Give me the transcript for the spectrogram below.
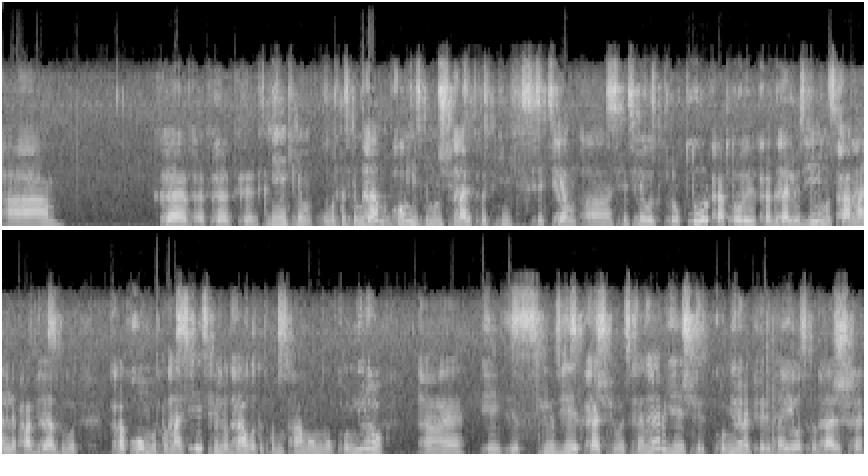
А, к, к, к, к неким вот этим, да, помните, мы начинали с этих систем э, сетевых структур, которые, когда людей эмоционально подвязывают к какому-то носителю, да, вот этому самому кумиру, э, и, и с людей скачивается энергия, через кумира передается дальше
